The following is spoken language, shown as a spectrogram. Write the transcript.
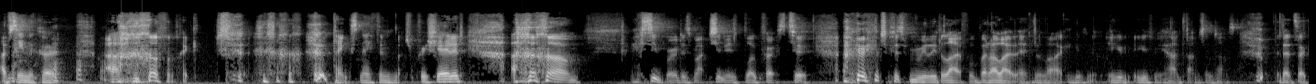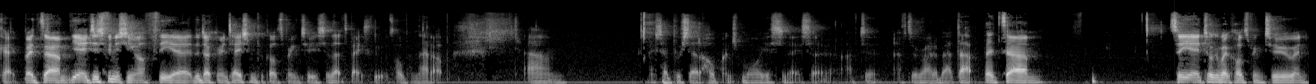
I've seen the code. um, like, thanks, Nathan. Much appreciated. Um, he wrote as much in his blog post too, which was really delightful. But I like Nathan a lot. He gives me he gives me a hard time sometimes, but that's okay. But um, yeah, just finishing off the uh, the documentation for Cold Spring 2. So that's basically what's holding that up. Um, actually, I pushed out a whole bunch more yesterday, so I have to I have to write about that. But um, so yeah, talk about Cold Spring Two and,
